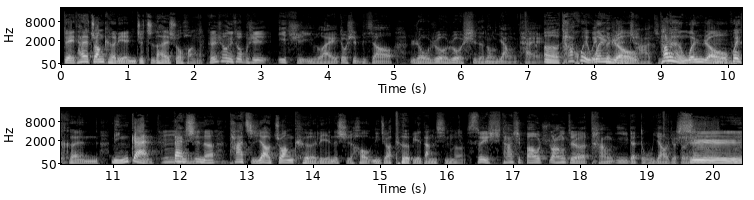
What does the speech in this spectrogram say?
对，他在装可怜，你就知道他在说谎了。可是双鱼座不是一直以来都是比较柔弱弱势的那种样态？呃，他会温柔，他会很温柔，会很敏感。但是呢，他只要装可怜的时候，你就要特别当心了。所以他是包装着糖衣的毒药，就是是。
